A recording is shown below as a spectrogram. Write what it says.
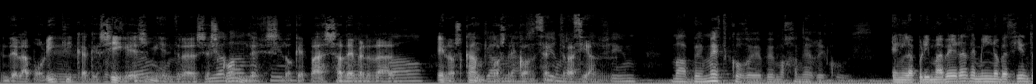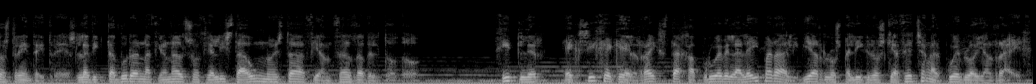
de la política que sigues mientras escondes lo que pasa de verdad en los campos de concentración. En la primavera de 1933, la dictadura nacional socialista aún no está afianzada del todo. Hitler exige que el Reichstag apruebe la ley para aliviar los peligros que acechan al pueblo y al Reich,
